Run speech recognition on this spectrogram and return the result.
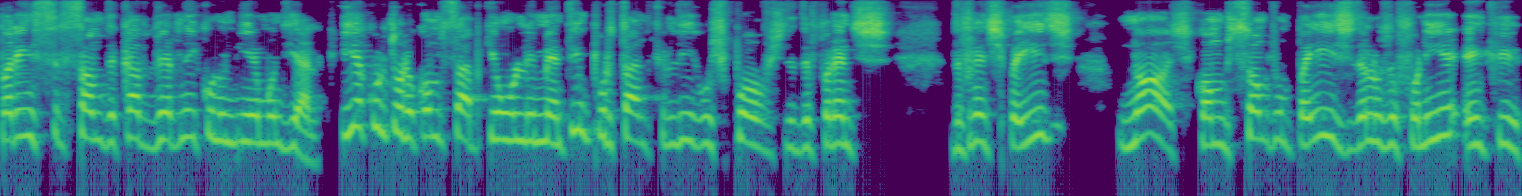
para a inserção de Cabo Verde na economia mundial. E a cultura, como sabe, que é um elemento importante que liga os povos de diferentes diferentes países. Nós, como somos um país da lusofonia, em que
